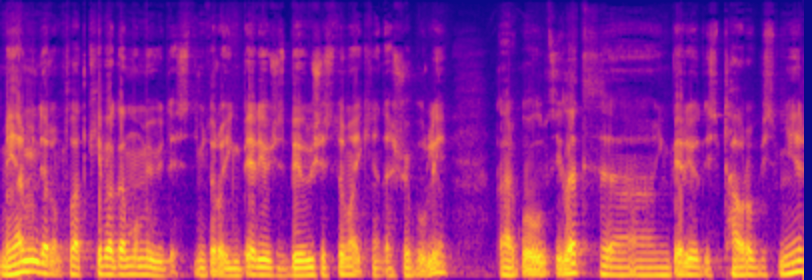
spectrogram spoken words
მე არ მინდა რომ თლათ ქება გამომივიდეს იმიტომ რომ იმ პერიოდში ბევრი შეცდომა იქნა დაშვებული. გარკვეულწილად იმ პერიოდის მთავრობის მიერ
